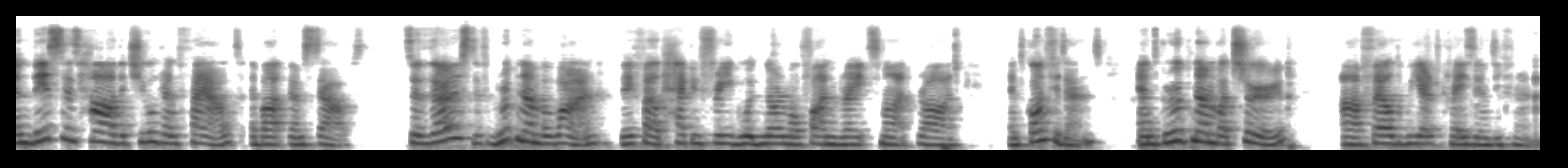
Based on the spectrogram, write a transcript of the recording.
And this is how the children felt about themselves. So those, the group number one, they felt happy, free, good, normal, fun, great, smart, proud, and confident. And group number two uh, felt weird, crazy, and different.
